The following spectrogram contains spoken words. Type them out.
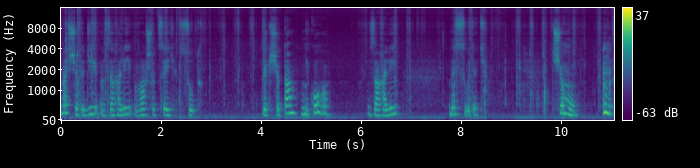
Нащо тоді взагалі ваш оцей суд? Якщо там нікого взагалі не судять. Чому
